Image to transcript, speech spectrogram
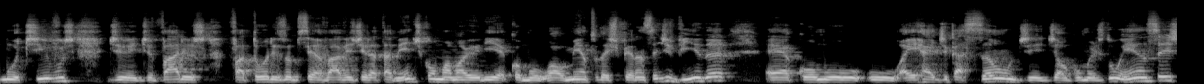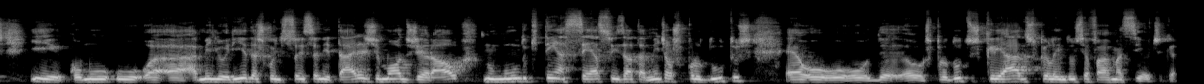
motivos de, de vários fatores observáveis diretamente, como a maioria, como o aumento da esperança de vida, é, como o, a erradicação de, de algumas doenças e como o, a, a, melhoria das condições sanitárias de modo geral no mundo que tem acesso exatamente aos produtos, é, os produtos criados pela indústria farmacêutica.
